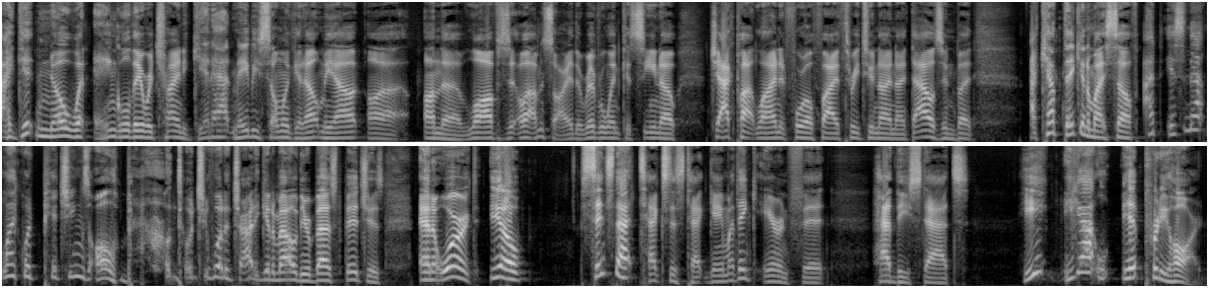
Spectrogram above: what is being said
I I didn't know what angle they were trying to get at. Maybe someone could help me out uh, on the law office. Oh, I'm sorry, the Riverwind Casino jackpot line at 405 329 9000. But I kept thinking to myself, isn't that like what pitching's all about? Don't you want to try to get them out with your best pitches? And it worked. You know, since that Texas Tech game, I think Aaron Fitt had these stats. He he got hit pretty hard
